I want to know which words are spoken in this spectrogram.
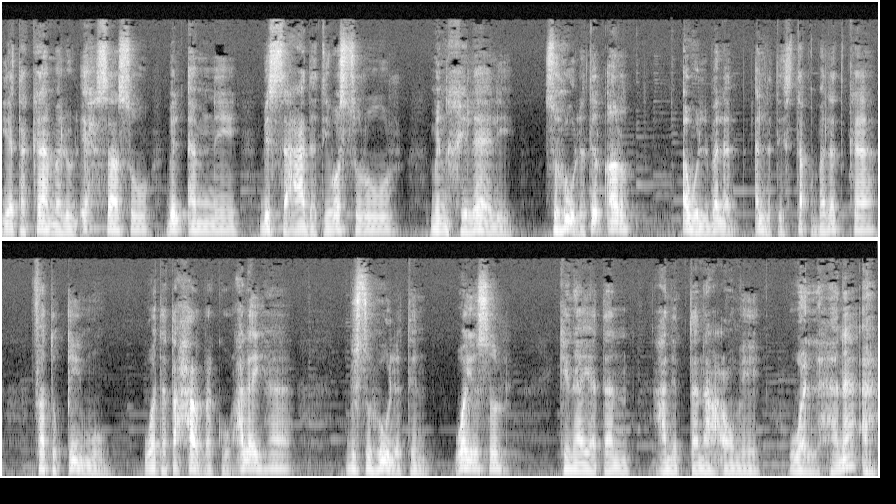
يتكامل الإحساس بالأمن بالسعادة والسرور من خلال سهولة الأرض أو البلد التي استقبلتك فتقيم وتتحرك عليها بسهولة ويسر كناية عن التنعم والهناءه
